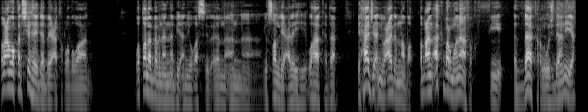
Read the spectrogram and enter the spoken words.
طبعا وقد شهد بيعة الرضوان وطلب من النبي أن يغسل أن, أن يصلي عليه وهكذا بحاجة أن يعاد النظر. طبعا أكبر منافق في الذاكرة الوجدانية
